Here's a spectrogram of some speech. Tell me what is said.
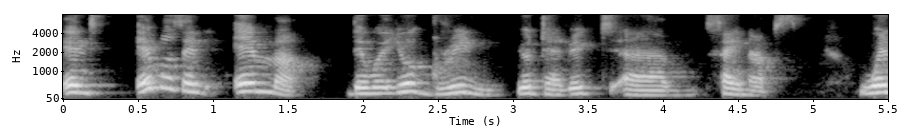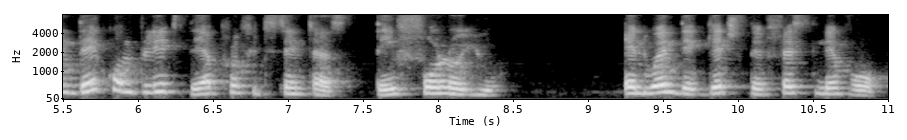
And Amos and Emma, they were your green, your direct um, signups. When they complete their profit centers, they follow you. And when they get to the first level,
